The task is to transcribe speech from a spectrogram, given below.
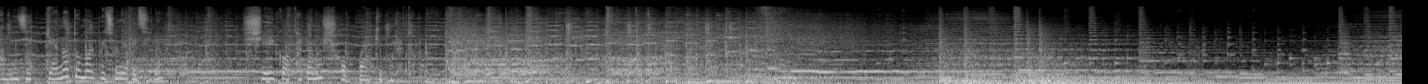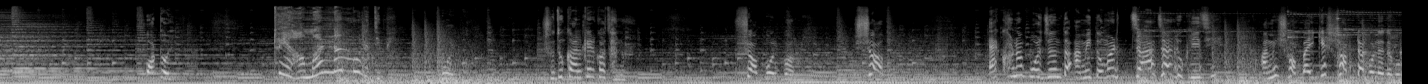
আমি যে কেন তোমার পিছনে গেছিলাম, সেই কথাটা আমি সবাইকে বলে দেবো। পটল তুই আমার নাম বলে দিবি? বলব শুধু কালকের কথা না সব বলব আমি। সব। এখনও পর্যন্ত আমি তোমার যা যা লুকিয়েছি, আমি সবাইকে সবটা বলে দেবো।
